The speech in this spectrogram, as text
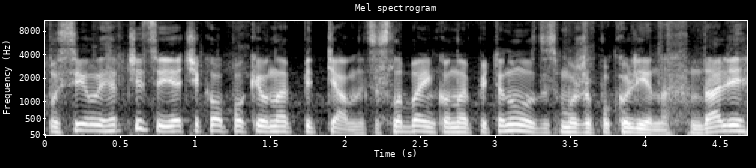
посіяли гірчицю, я чекав, поки вона підтягнеться. Слабенько вона підтягнулася, десь може по коліна. Далі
